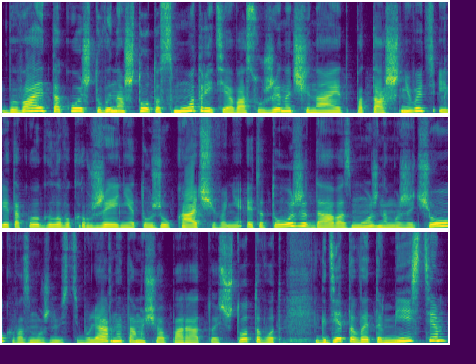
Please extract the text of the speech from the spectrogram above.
Бывает такое, что вы на что-то смотрите, а вас уже начинает поташнивать или такое головокружение, тоже укачивание. Это тоже, да, возможно, мозжечок, возможно, вестибулярный там еще аппарат, то есть что-то вот где-то в этом месте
